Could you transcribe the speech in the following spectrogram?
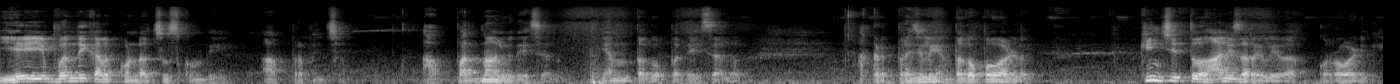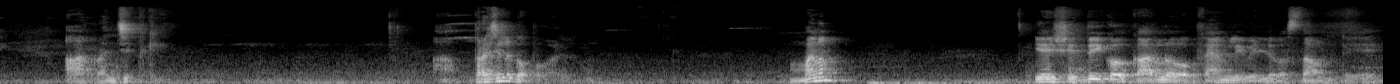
ఏ ఇబ్బంది కలగకుండా చూసుకుంది ఆ ప్రపంచం. ఆ పద్నాలుగు దేశాలు ఎంత గొప్ప దేశాలు. అక్కడ ప్రజలు ఎంత గొప్పవాళ్ళు. కించిత్తు హాని జరగలేదు ఆ కుర్రవాడికి ఆ రంజిత్కి. ఆ ప్రజలు గొప్పవాళ్ళు. మనం ఏ షిద్దీకో కారులో ఒక ఫ్యామిలీ వెళ్ళి వస్తూ ఉంటే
